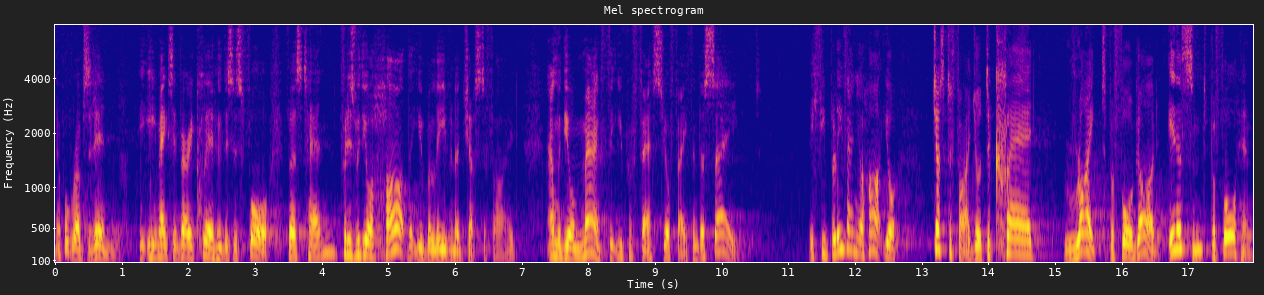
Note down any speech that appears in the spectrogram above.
Now, Paul rubs it in. He, he makes it very clear who this is for. Verse 10 For it is with your heart that you believe and are justified, and with your mouth that you profess your faith and are saved. If you believe that in your heart, you're justified, you're declared right before God, innocent before Him.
